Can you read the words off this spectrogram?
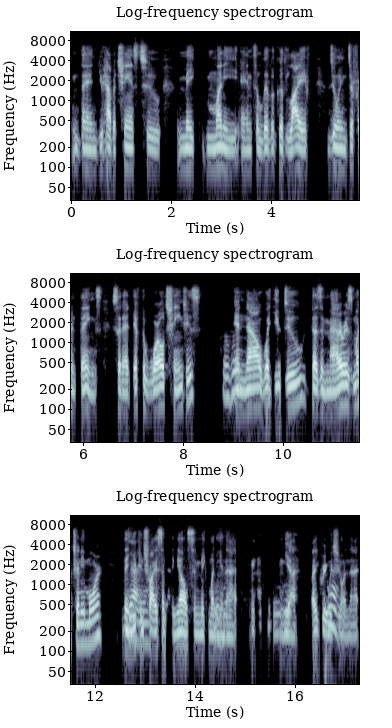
then you have a chance to make money and to live a good life doing different things so that if the world changes Mm-hmm. and now what you do doesn't matter as much anymore then you can Yeah. try something else and make money in Mm-hmm. that Mm-hmm. yeah i agree with you on that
